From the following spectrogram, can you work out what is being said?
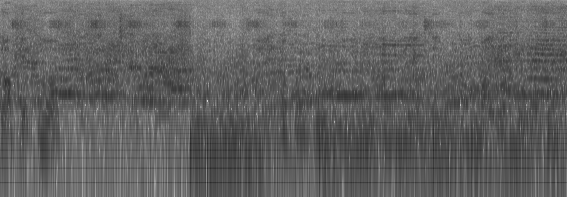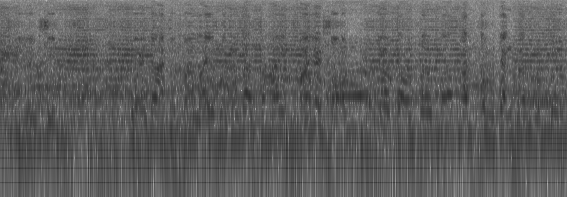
กรอบเขตโทษแล้วก็ทีของหมเลขสิบของร้อยเอ็ดกิโลเซนหมายเลขสิบสวยได้ขึ้นมาไหลมาทางด้านซ้ายหมายเลขสองเจ้าเก่าเติมมาทันตู่ยังทันเหมือนเดิม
